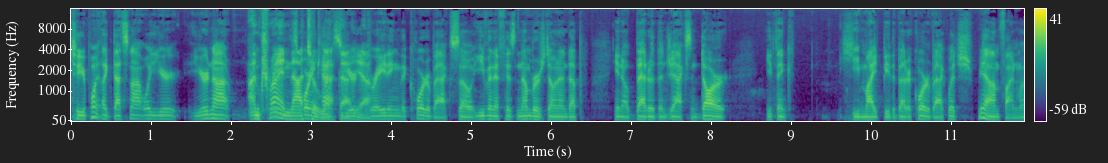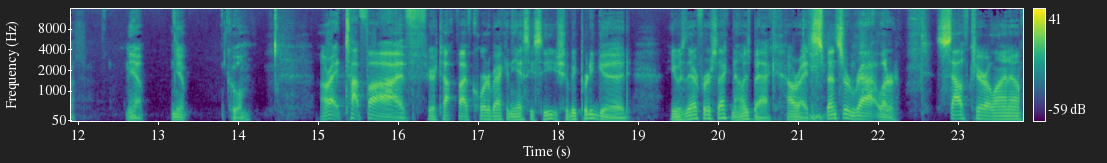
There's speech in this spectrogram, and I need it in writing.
to your point, like that's not what you're you're not. I'm trying not to cast. That, you're yeah. grading the quarterback. So even if his numbers don't end up, you know, better than Jaxson Dart, you think he might be the better quarterback. Which yeah, I'm fine with. Yeah. Yep. Cool. All right, top five. If you're a top five quarterback in the SEC, you should be pretty good. He was there for a sec. Now he's back. All right. Spencer Rattler, South Carolina.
